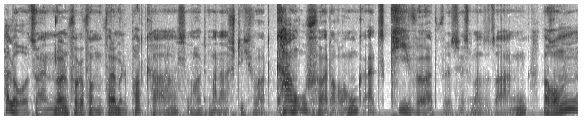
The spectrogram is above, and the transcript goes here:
Hallo zu einer neuen Folge vom Fördermittel Podcast. Und heute mal das Stichwort KMU-Förderung als Keyword, würde ich jetzt mal so sagen. Warum?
